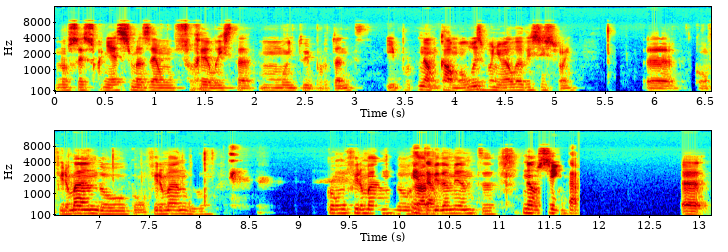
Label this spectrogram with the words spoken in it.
não sei se conheces, mas é um surrealista muito importante. E, por- não, calma, Luís Buñuel, eu disse isto bem. Uh, confirmando, confirmando, confirmando Então. rapidamente. Não, sim. Uh,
